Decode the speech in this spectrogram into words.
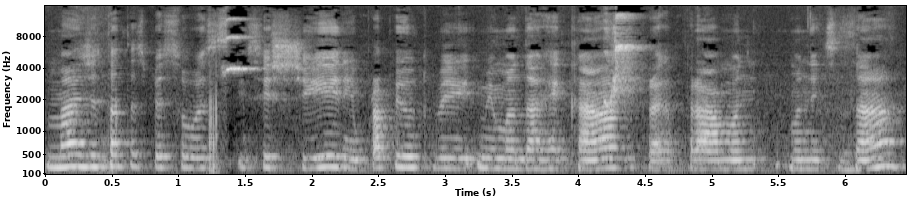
Mas de tantas pessoas insistirem, o próprio YouTube me mandar recado para monetizar,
